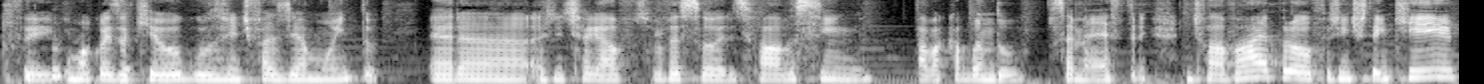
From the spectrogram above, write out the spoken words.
Sim, uma coisa que eu, Gus, a gente fazia muito era a gente chegava pros professores e falava assim, tava acabando o semestre, a gente falava, ai, prof, a gente tem que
